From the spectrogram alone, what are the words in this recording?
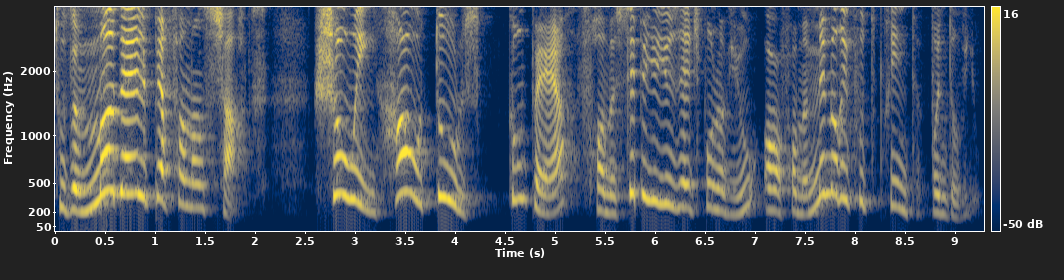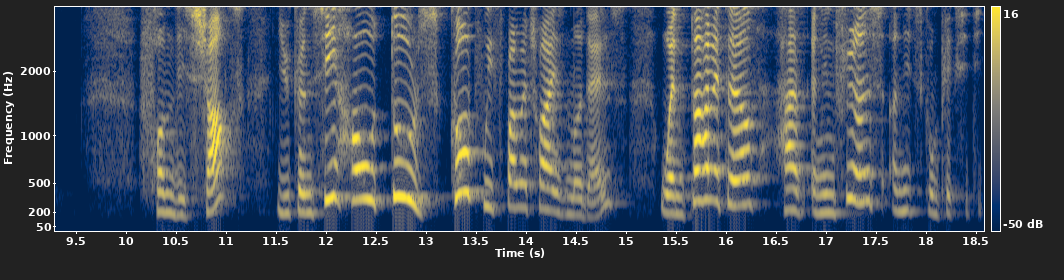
to the model performance charts. showing how tools compare from a CPU usage point of view or from a memory footprint point of view. From these charts, you can see how tools cope with parameterized models when parameters has an influence on its complexity.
